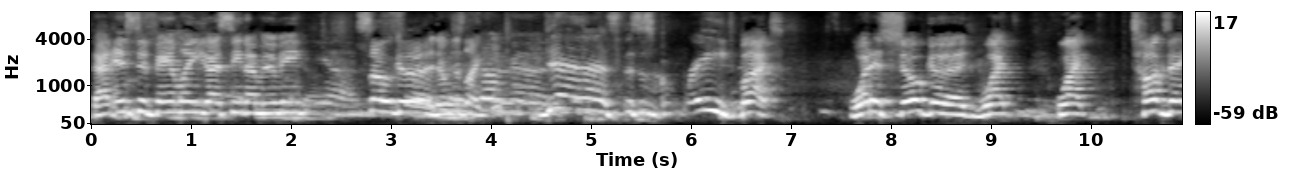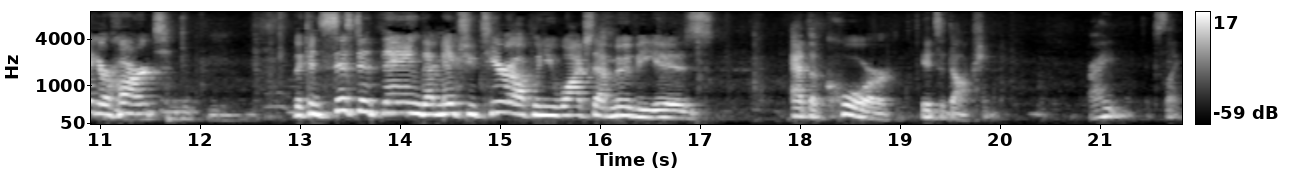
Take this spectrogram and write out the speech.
That Instant Family, you guys seen that movie? Yeah. So good. I'm just like, So yes, this is great. But what is so good, what what tugs at your heart, the consistent thing that makes you tear up when you watch that movie is at the core, it's adoption. Right? It's like,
